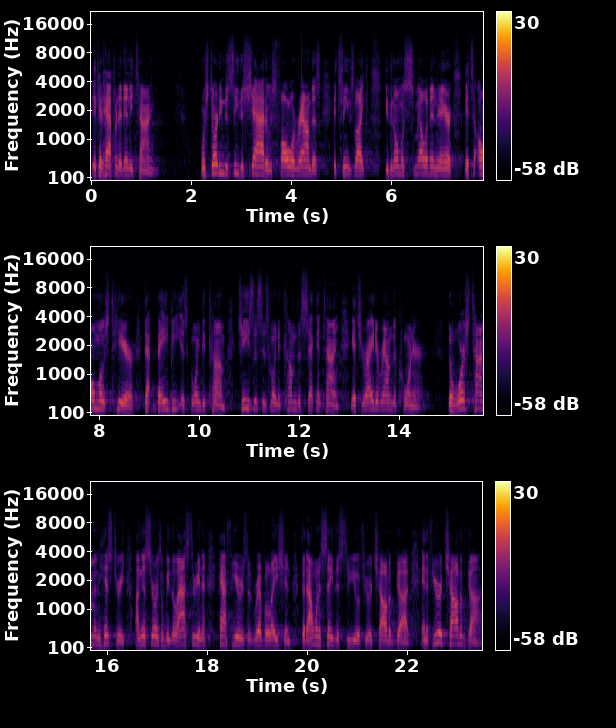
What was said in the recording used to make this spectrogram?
It could happen at any time. We're starting to see the shadows fall around us. It seems like you can almost smell it in the air. It's almost here. That baby is going to come. Jesus is going to come the second time. It's right around the corner. The worst time in history on this earth will be the last three and a half years of Revelation. But I want to say this to you if you're a child of God. And if you're a child of God,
